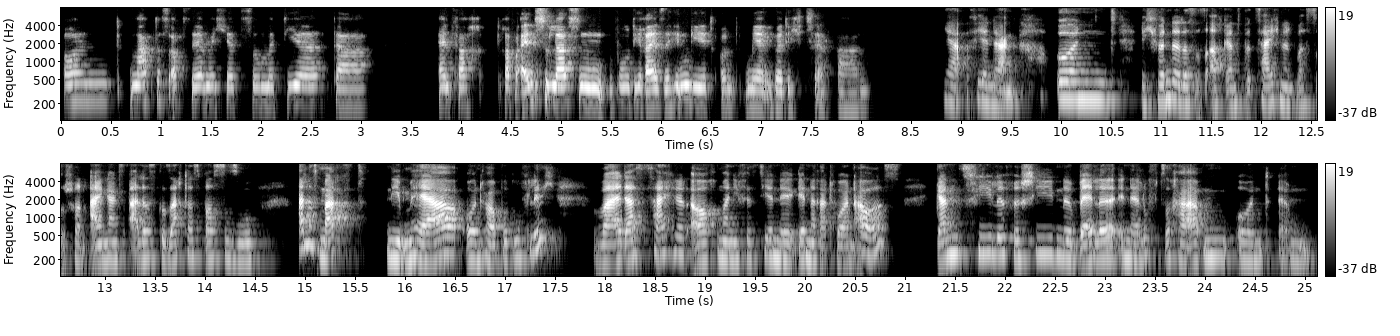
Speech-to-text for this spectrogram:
und mag das auch sehr, mich jetzt so mit dir da einfach drauf einzulassen, wo die Reise hingeht und mehr über dich zu erfahren. Ja, vielen Dank. Und ich finde, das ist auch ganz bezeichnend, was du schon eingangs alles gesagt hast, was du so alles machst, nebenher und hauptberuflich, weil das zeichnet auch manifestierende Generatoren aus, ganz viele verschiedene Bälle in der Luft zu haben und ähm,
